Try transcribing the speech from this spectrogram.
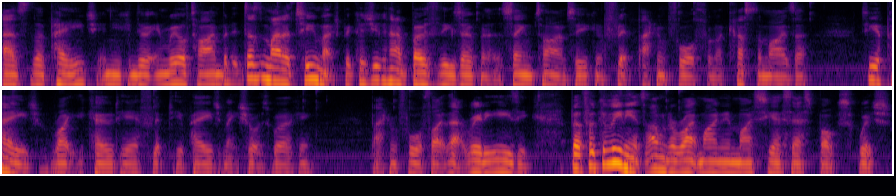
as the page and you can do it in real time but it doesn't matter too much because you can have both of these open at the same time so you can flip back and forth from a customizer to your page write your code here flip to your page make sure it's working back and forth like that really easy. But for convenience I'm going to write mine in my CSS box which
